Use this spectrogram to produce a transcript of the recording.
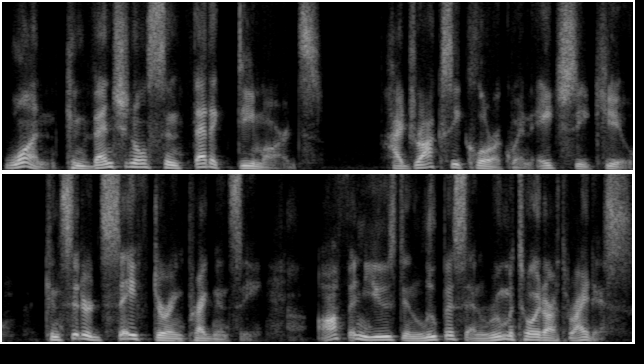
1. Conventional synthetic DMARDs. Hydroxychloroquine, HCQ, considered safe during pregnancy, often used in lupus and rheumatoid arthritis,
